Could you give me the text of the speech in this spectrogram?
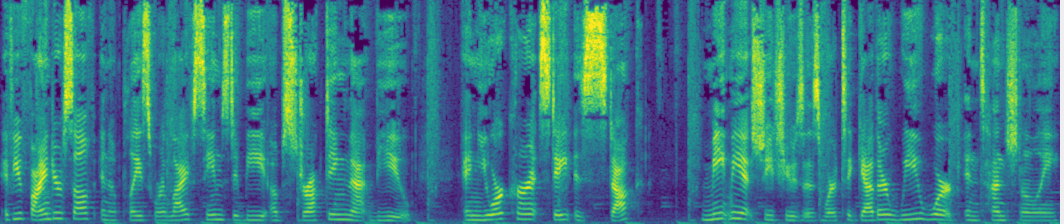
If you find yourself in a place where life seems to be obstructing that view and your current state is stuck, meet me at She Chooses, where together we work intentionally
